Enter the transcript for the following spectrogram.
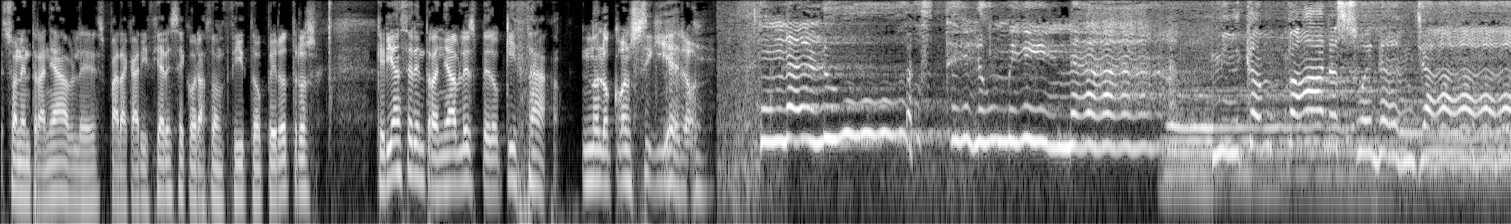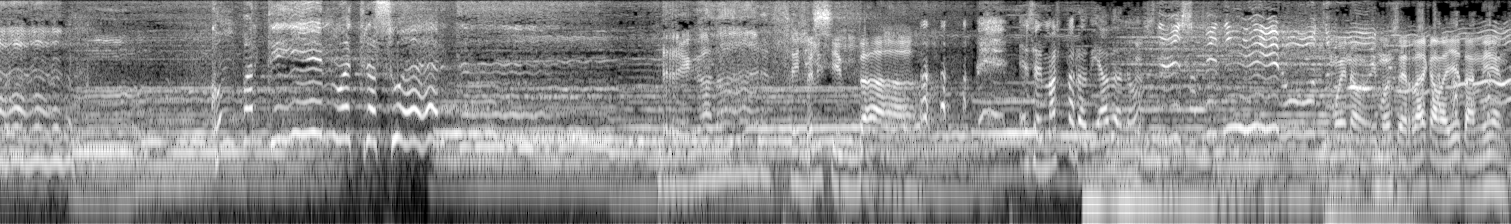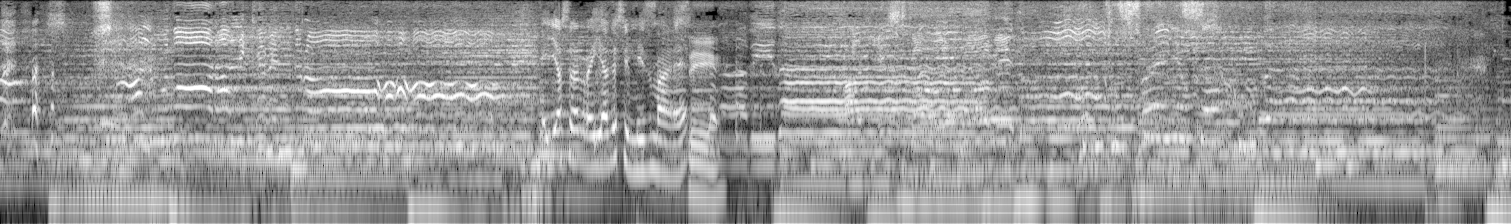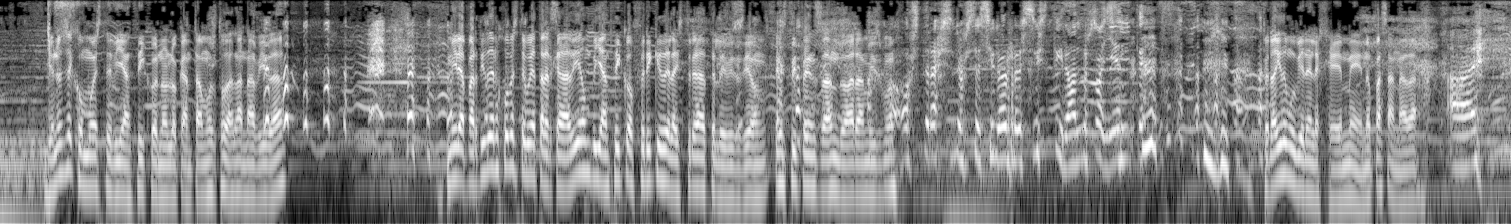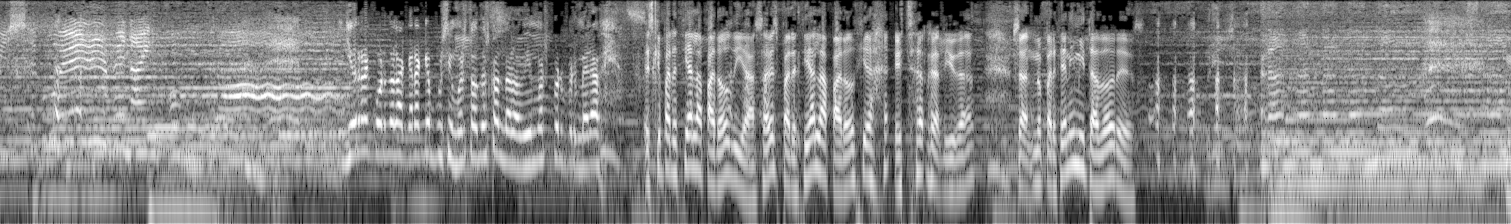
son entrañables para acariciar ese corazoncito, pero otros querían ser entrañables, pero quizá no lo consiguieron. Una luz te ilumina, mil campanas suenan ya. Compartir nuestra suerte, regalar felicidad. Es el más parodiado, ¿no? Bueno, y Montserrat Caballé también. saludar al que vendrá. Ella se reía de sí misma, ¿eh? Sí. Yo no sé cómo este villancico no lo cantamos toda la Navidad. Mira, a partir del jueves te voy a traer cada día un villancico friki de la historia de la televisión. Estoy pensando ahora mismo. Ostras, no sé si lo resistirán los oyentes. Pero ha ido muy bien el EGM, no pasa nada. Ay, Hoy se vuelven a encontrar. yo recuerdo la cara que pusimos todos cuando lo vimos por primera vez. Es que parecía la parodia, ¿sabes? Parecía la parodia hecha realidad. O sea, no parecían imitadores.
